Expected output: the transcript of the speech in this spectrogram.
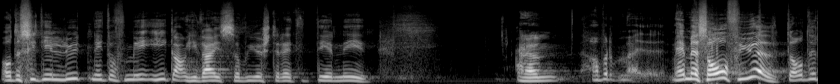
Oder sind die Leute nicht auf mich eingegangen? Ich weiss, so wüst redet ihr nicht. Ähm, aber wenn man so fühlt, oder?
